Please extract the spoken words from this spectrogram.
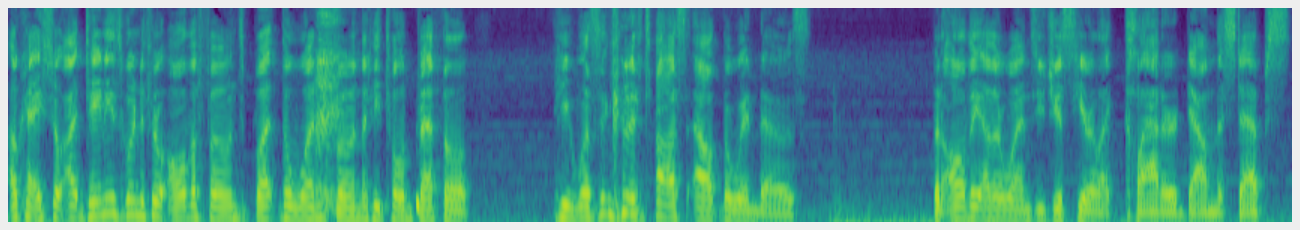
Okay, so uh, Danni's going to throw all the phones, but the one phone that he told Bethel he wasn't going to toss out the windows. But all the other ones you just hear like clatter down the steps,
